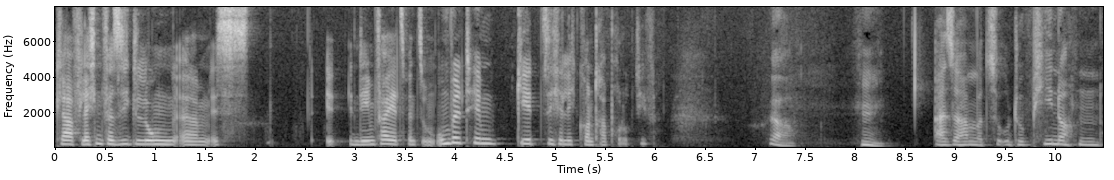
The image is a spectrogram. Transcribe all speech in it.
klar, Flächenversiegelung ähm, ist in dem Fall jetzt, wenn es um Umweltthemen geht, sicherlich kontraproduktiv. Ja. Hm. Also haben wir zur Utopie noch einen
